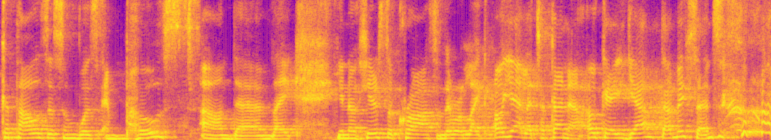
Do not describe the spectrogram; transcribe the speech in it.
Catholicism was imposed on them. Like you know, here's the cross, and they were like, oh yeah, la chacana. Okay, yeah, that makes sense.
